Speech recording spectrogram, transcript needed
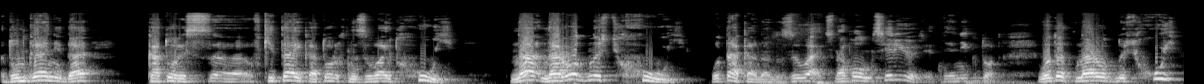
Дунгани, да, которые с, э, в Китае, которых называют хуй. На народность хуй. Вот так она называется. На полном серьезе. Это не анекдот. Вот эта народность хуй,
